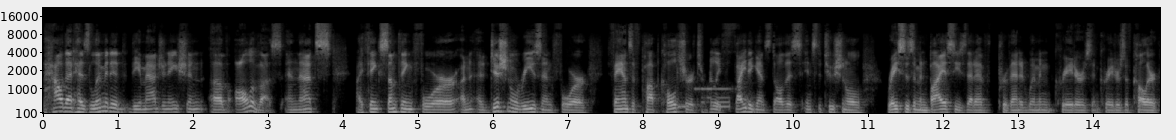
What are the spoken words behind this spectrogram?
how that has limited the imagination of all of us. And that's, I think, something for an additional reason for fans of pop culture to really fight against all this institutional racism and biases that have prevented women creators and creators of color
